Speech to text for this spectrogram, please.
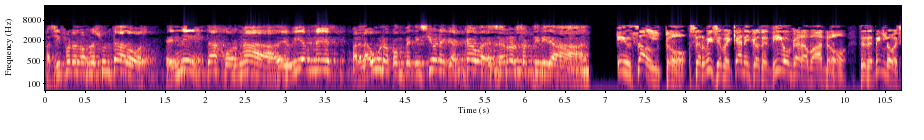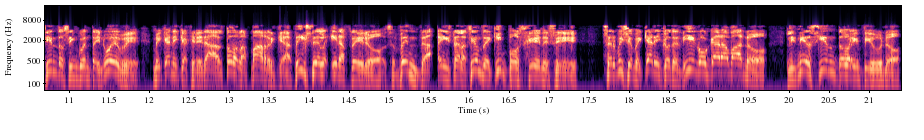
Así fueron los resultados en esta jornada de viernes para la 1 competiciones que acaba de cerrar su actividad. En Salto, servicio mecánico de Diego Caravano. Desde 1959, mecánica general, todas las marcas, diésel y nafteros. Venta e instalación de equipos GNC. Servicio mecánico de Diego Caravano. Línea 121.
